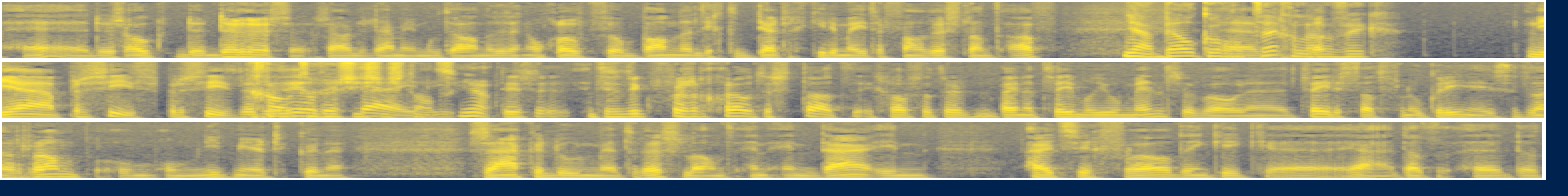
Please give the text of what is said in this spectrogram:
hè? Dus ook de, de Russen zouden daarmee moeten handelen. Er zijn ongelooflijk veel banden, ligt op 30 kilometer van Rusland af. Ja, Belgorod, uh, geloof ik. Ja, precies, precies. Dat grote Russische stad. Ja. Het, is, het is natuurlijk voor zo'n grote stad. Ik geloof dat er bijna 2 miljoen mensen wonen. De tweede stad van Oekraïne is het een ramp om, om niet meer te kunnen zaken doen met Rusland. En, en daarin uitzicht vooral, denk ik, uh, ja, dat, uh, dat,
